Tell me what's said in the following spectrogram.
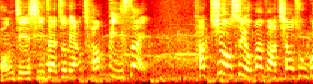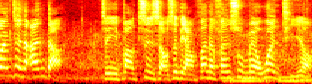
黄杰希在这两场比赛，他就是有办法敲出关键的安打，这一棒至少是两分的分数没有问题哦。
